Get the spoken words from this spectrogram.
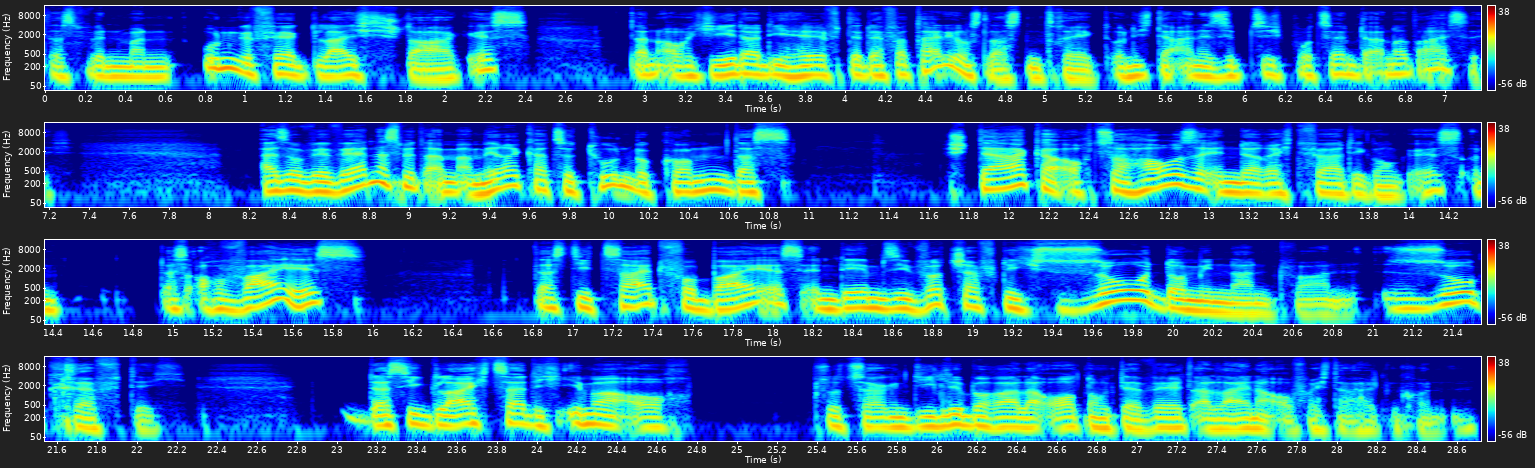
dass wenn man ungefähr gleich stark ist, dann auch jeder die Hälfte der Verteidigungslasten trägt und nicht der eine 70 Prozent, der andere 30. Also wir werden es mit einem Amerika zu tun bekommen, das stärker auch zu Hause in der Rechtfertigung ist und das auch weiß, dass die Zeit vorbei ist, in dem sie wirtschaftlich so dominant waren, so kräftig, dass sie gleichzeitig immer auch sozusagen die liberale Ordnung der Welt alleine aufrechterhalten konnten.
